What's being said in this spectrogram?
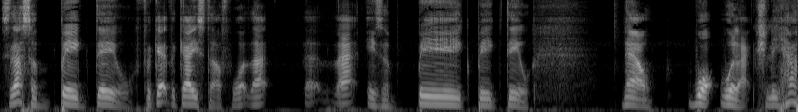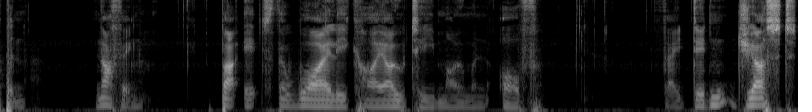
So that's a big deal. Forget the gay stuff. What that that, that is a big big deal. Now, what will actually happen? Nothing. But it's the wily coyote moment of they didn't just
